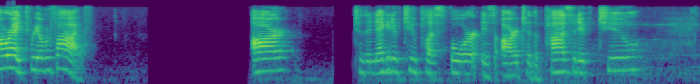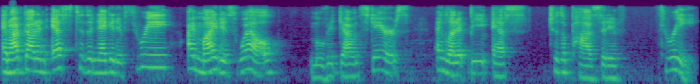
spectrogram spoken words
All right, 3 over 5. R to the negative 2 plus 4 is r to the positive 2. And I've got an s to the negative 3. I might as well move it downstairs and let it be s to the positive 3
